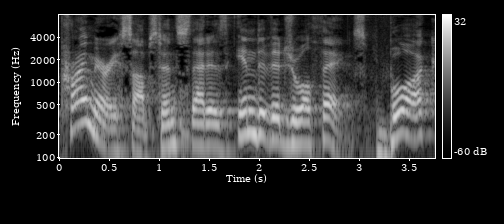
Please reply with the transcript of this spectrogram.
primary substance, that is, individual things. Book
